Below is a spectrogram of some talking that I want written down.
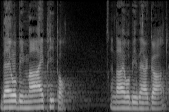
They will be my people, and I will be their God.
